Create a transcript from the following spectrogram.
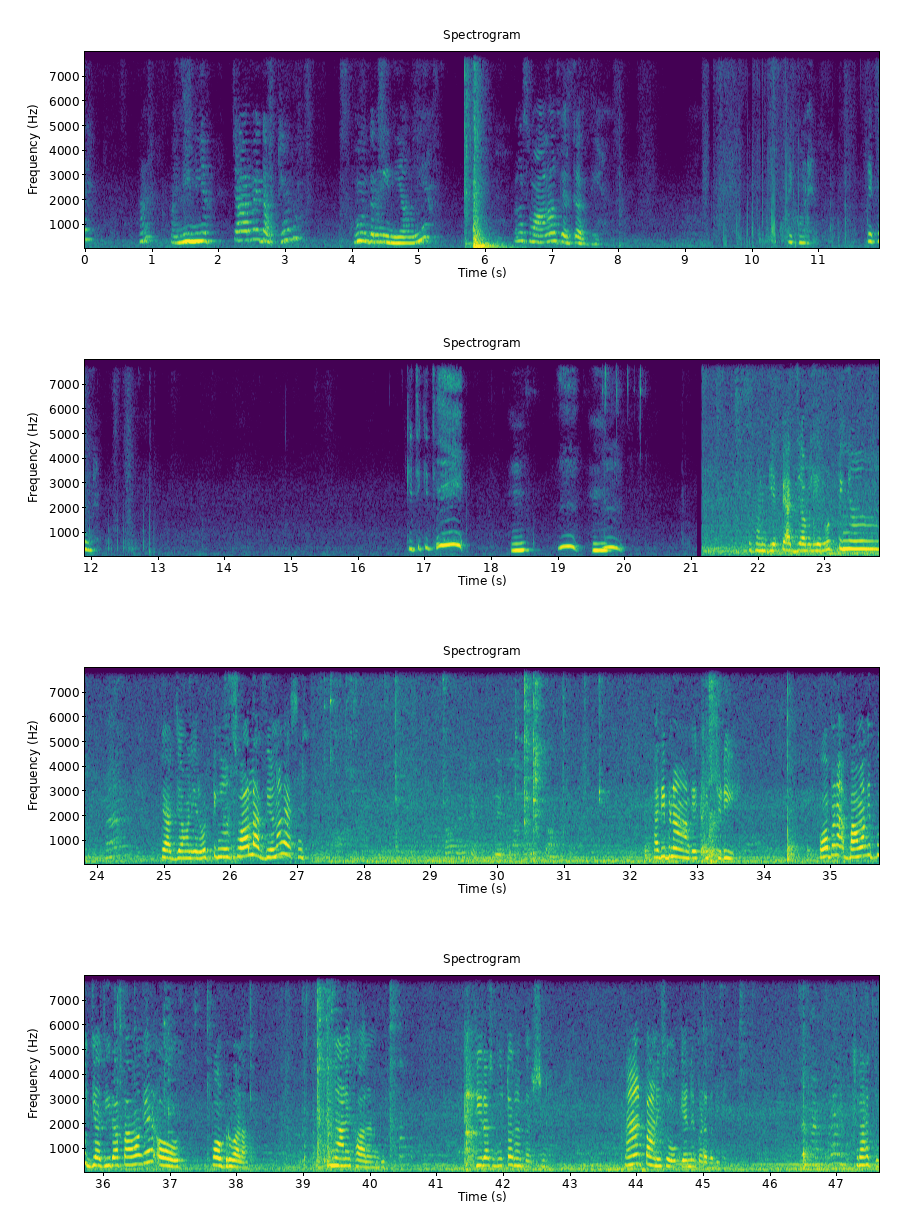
ਹਾਂ? ਨੀਨੀਆਂ। 4 ਵਜੇ ਦਾ ਉੱਠਿਆ ਤੂੰ। ਹੁਣ ਤੈਨੂੰ ਨੀਨੀਆਂ ਆਉਣੀਆਂ। ਪਹਿਲਾਂ ਸਵਾਣਾ ਫਿਰ ਕਰਦੀ ਇਹ ਕੌਣ ਹੈ ਇਹ ਕੌਣ ਹੈ ਕਿਚੀ ਕਿਚੀ। ਹੂੰ। ਹੂੰ। ਬਣ ਗਈ ਪਿਆਜ਼ਾਂ ਵਾਲੀਆਂ ਰੋਟੀਆਂ। ਪਿਆਜ਼ਾਂ ਵਾਲੀਆਂ ਰੋਟੀਆਂ। ਸਵਾਦ ਲੱਗਦੀਆਂ ਨਾ ਵੈਸੇ? ਆਦੀ ਬਣਾਵਾਂਗੇ ਖਿਚੜੀ। ਉਹ ਬਣਾ, ਪਾਵਾਂਗੇ ਭੁੱਜਿਆ ਜੀਰਾ ਪਾਵਾਂਗੇ, ਉਹ ਪਾਊਡਰ ਵਾਲਾ। ਨਿਆਣੇ ਖਾ ਲੈਣਗੇ। ਜੀਰਾ ਸਬੂਤਾ ਨਾਲ ਦਰਸ਼ਨ। ਹਾਂ, ਪਾਣੀ ਸੋਕ ਗਿਆ ਨੇ ਬੜਾ ਵਧੀਆ। ਰੱਖ ਦੋ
